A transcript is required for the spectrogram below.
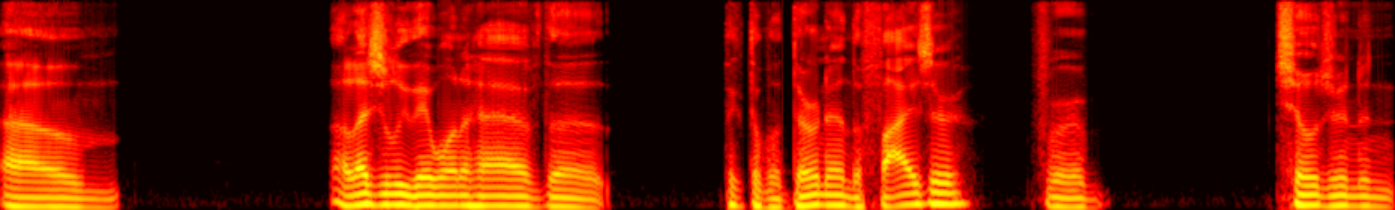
Um, allegedly they want to have the, I think the Moderna and the Pfizer for children and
